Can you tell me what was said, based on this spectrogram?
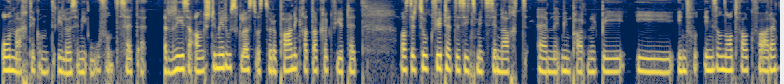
ohnmächtig und ich löse mich auf und das hat eine riesige Angst in mir ausgelöst, was zu einer Panikattacke geführt hat was dazu geführt hat, dass ich mit der Nacht äh, mit meinem Partner bin in Info Inselnotfall gefahren.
